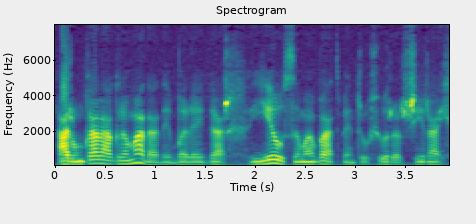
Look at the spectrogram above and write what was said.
Arunca la grămada de bălegar. Eu să mă bat pentru Führer și Reich.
